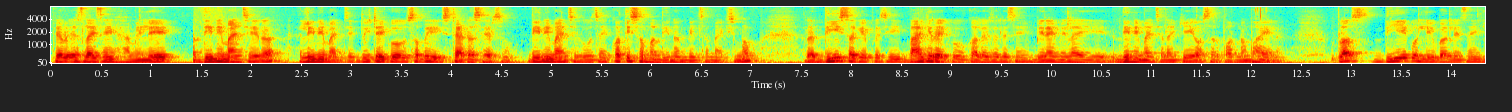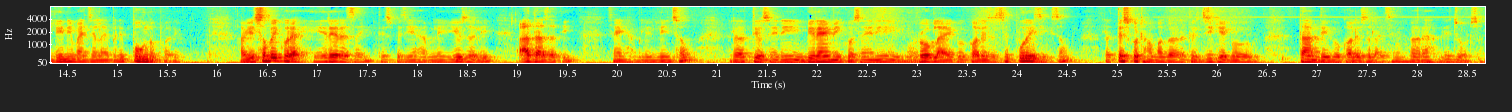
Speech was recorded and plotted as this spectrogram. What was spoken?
त्यही भएर यसलाई चाहिँ हामीले दिने मान्छे र लिने मान्छे दुइटैको सबै स्ट्याटस हेर्छौँ। दिने मान्छेको चाहिँ कतिसम्म दिन मिल्छ म्याक्सिमम् र दिइसकेपछि बाँकी रहेको कलेजोले चाहिँ बिरामीलाई दिने मान्छेलाई केही असर पर्न भएन। प्लस दिएको लिभरले चाहिँ लिने मान्छेलाई पनि पुग्नु पऱ्यो अब यो सबै कुरा हेरेर चाहिँ त्यसपछि हामीले युजली आधा जति चाहिँ हामीले लिन्छौँ। र त्यो चाहिँ नि बिरामीको चाहिँ नि रोग लागेको कलेजो चाहिँ पुरै झिक्छौँ। र त्यसको ठाउँमा गएर त्यो झिकेको दान दिएको कलेजोलाई चाहिँ गएर हामीले जोड्छौँ।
